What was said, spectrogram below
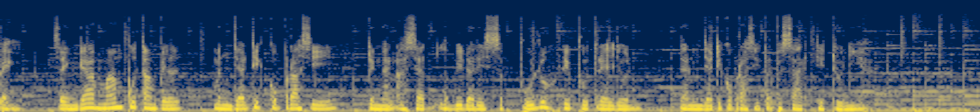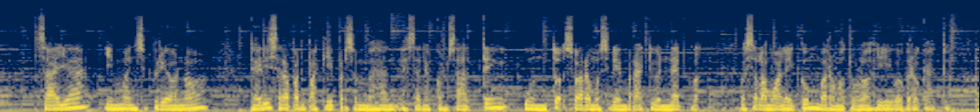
Bank, sehingga mampu tampil menjadi koperasi dengan aset lebih dari 10.000 triliun dan menjadi koperasi terbesar di dunia. Saya Iman Supriyono dari Serapan Pagi Persembahan SNA Consulting untuk Suara Muslim Radio Network. Wassalamualaikum warahmatullahi wabarakatuh.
